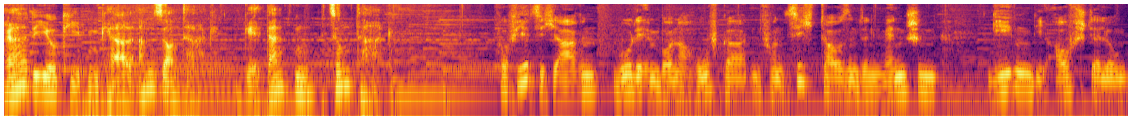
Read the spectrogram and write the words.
Radio Kiepenkerl am Sonntag. Gedanken zum Tag. Vor 40 Jahren wurde im Bonner Hofgarten von zigtausenden Menschen gegen die Aufstellung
